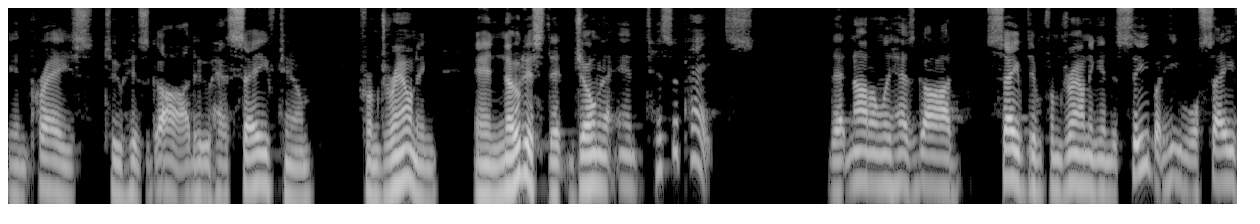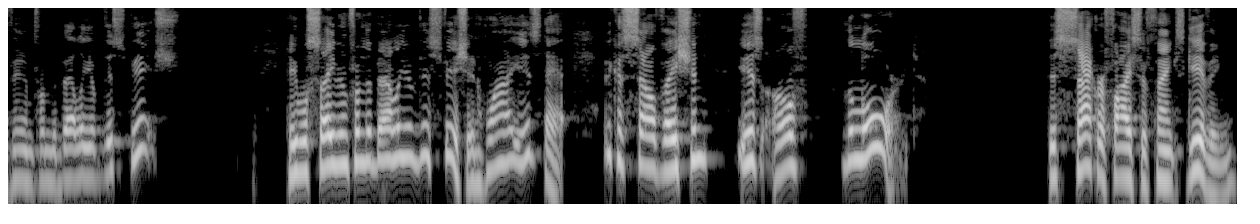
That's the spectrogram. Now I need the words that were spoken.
in praise to his God who has saved him from drowning. And notice that Jonah anticipates that not only has God saved him from drowning in the sea, but he will save him from the belly of this fish. He will save him from the belly of this fish. And why is that? Because salvation is of the Lord. This sacrifice of thanksgiving,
